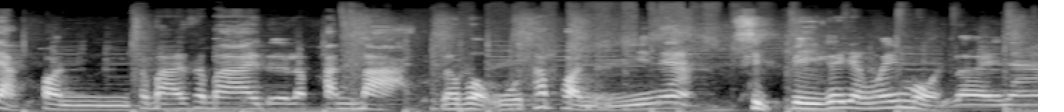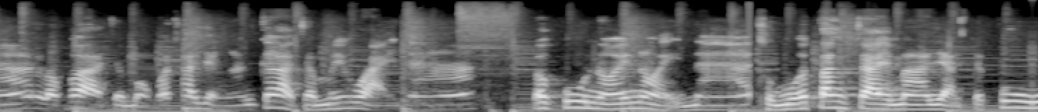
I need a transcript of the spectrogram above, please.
อยากผ่อนสบายๆเดือนละพันบาท เราบอกโอ้ถ้าผ่อนอย่างนี้เนี่ยสิปีก็ยังไม่หมดเลยนะ เราก็อาจจะบอกว่าถ้าอย่างนั้นก็อาจจะไม่ไหวนะ ก็กู้น้อยหน่อยนะ สมมติว่าตั้งใจมาอยากจะกู้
